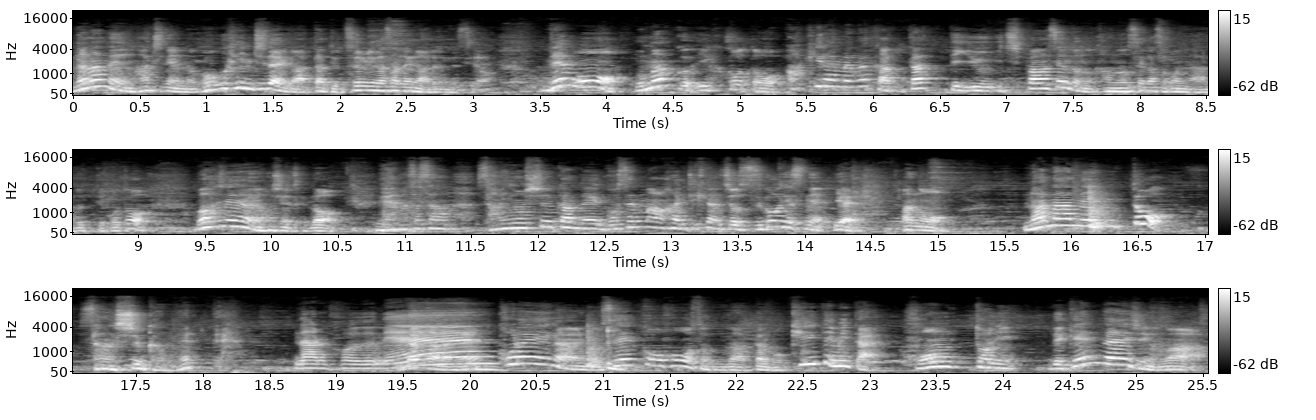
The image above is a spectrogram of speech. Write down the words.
7年8年の極貧時代があったっていう積み重ねがあるんですよ。でもうまくいくことを諦めなかったっていう1%の可能性がそこにあるっていうことを忘れないでほしいんですけど「え松田さん34週間で5000万入ってきたんですよ。すごいですね」いやいやあの7年と3週間ねってなるほどね。だからね、これ以外の成功法則があったらもう聞いてみたい。本当に。で、現代人は、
